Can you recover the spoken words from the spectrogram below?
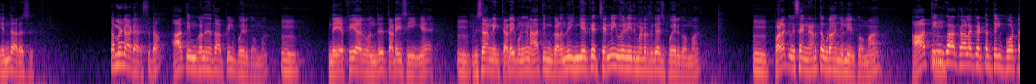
எந்த அரசு? தமிழ்நாடு அரசு தான் அதிமுக அப்பீல் போயிருக்கோமா? ம். இந்த எஃப்ஐஆர் வந்து தடை செய்யுங்க. விசாரணைக்கு தடை பண்ணுங்கன்னு அதிமுக இங்கே இருக்க சென்னை உயர்நீதிமன்றத்துக்காச்சும் போயிருக்கோமா ம். வழக்கு விசாரணை நடத்தக்கூடாதுன்னு சொல்லியிருக்கோமா அதிமுக காலகட்டத்தில் போட்ட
